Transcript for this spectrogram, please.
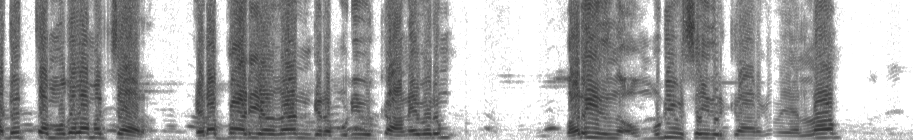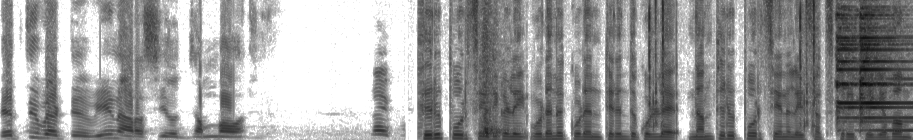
அடுத்த முதலமைச்சர் எடப்பாடியார் தான் என்கிற முடிவுக்கு அனைவரும் வருகிற முடிவு செய்திருக்கிறார்கள். எல்லாம் வெத்து வெட்டு வீண் அரசியல் ஜம்மாவன் திருப்பூர் செய்திகளை உடனுக்குடன் தெரிந்து கொள்ள நம் திருப்பூர் சேனலை சப்ஸ்கிரைப் செய்யவும்.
